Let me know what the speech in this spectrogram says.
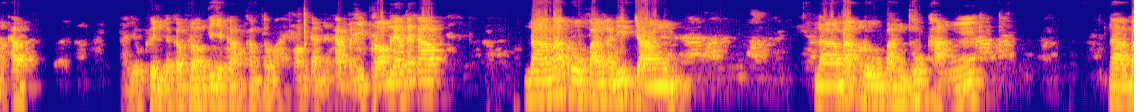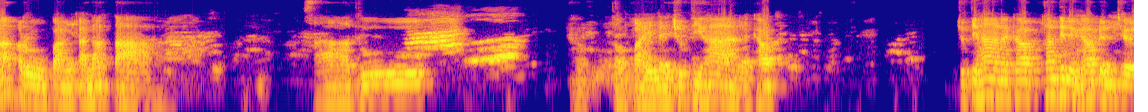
นะครับยกขึ้นแล้วก็พร้อมที่จะกล่าวคำถวายพร้อมกันนะครับวันนี้พร้อมแล้วนะครับ นามรูปังอนิจจัง นามรูปังทุกขัง นามรูปังอนัตตา สาธุครับต่อไปในชุดที่ห้านะครับ ชุดที่ห้านะครับ ท่านที่หนึ่งครับเรียนเชิ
